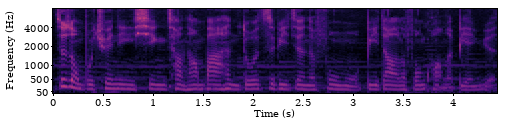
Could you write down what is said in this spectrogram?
这种不确定性常常把很多自闭症的父母逼到了疯狂的边缘。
